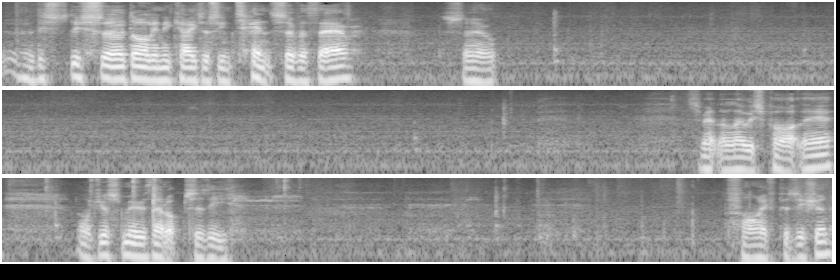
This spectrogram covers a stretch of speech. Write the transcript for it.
Uh, this this uh, dial indicator is in tenths of a thou, so it's about the lowest part there. I'll just move that up to the five position.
